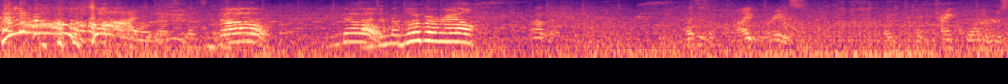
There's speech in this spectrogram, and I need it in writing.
God! Oh, that's, that's in the No! That's in No! the blooper reel! Okay. This is a tight race. Like, like tight corners.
